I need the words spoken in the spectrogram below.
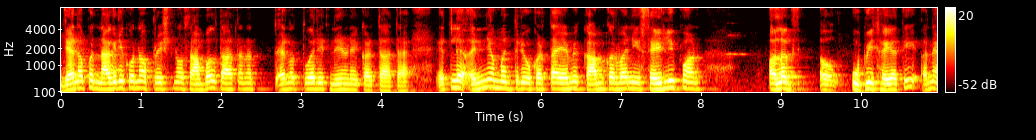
જેના પર નાગરિકોના પ્રશ્નો સાંભળતા હતા અને એનો ત્વરિત નિર્ણય કરતા હતા. એટલે અન્ય મંત્રીઓ કરતાં એમની કામ કરવાની શૈલી પણ અલગ ઊભી થઈ હતી અને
